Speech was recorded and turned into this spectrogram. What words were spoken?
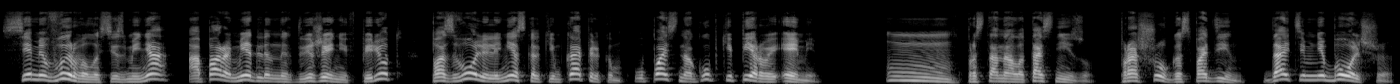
Семя вырвалось из меня, а пара медленных движений вперед позволили нескольким капелькам упасть на губки первой Эми. «М-м-м», простонала та снизу. «Прошу, господин, дайте мне больше.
